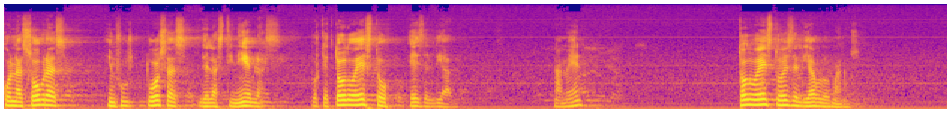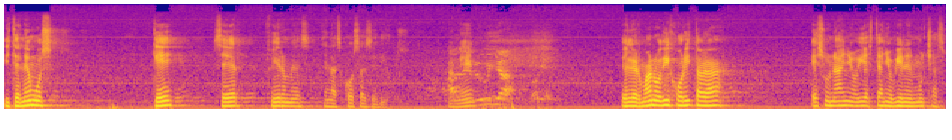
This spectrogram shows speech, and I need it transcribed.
con las obras infructuosas de las tinieblas, porque todo esto es del diablo. Amén. Todo esto es del diablo, hermanos. Y tenemos que ser firmes en las cosas de Dios. Amén. El hermano dijo ahorita. Es un año y este año vienen muchas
